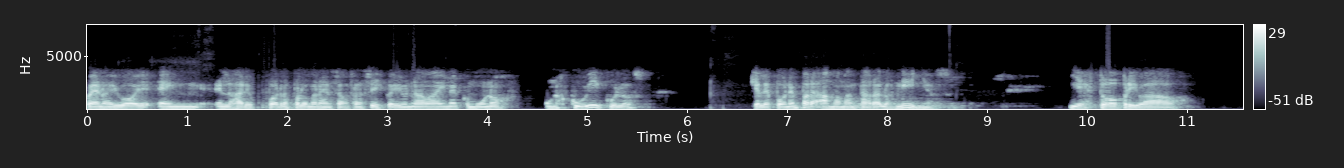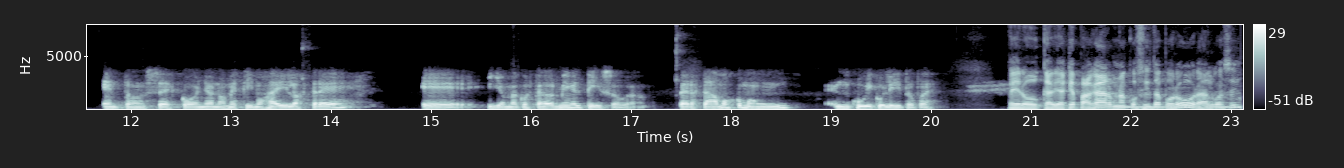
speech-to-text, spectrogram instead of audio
bueno, ahí voy. En, en, los aeropuertos, por lo menos en San Francisco, hay una vaina como unos, unos cubículos que le ponen para amamantar a los niños. Y es todo privado. Entonces, coño, nos metimos ahí los tres eh, y yo me acosté a dormir en el piso, pero estábamos como en un, en cubiculito, pues. Pero que había que pagar una cosita por hora, algo así.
